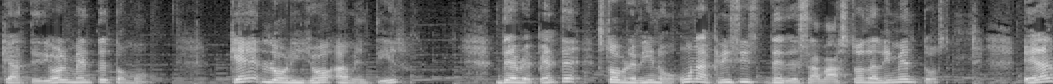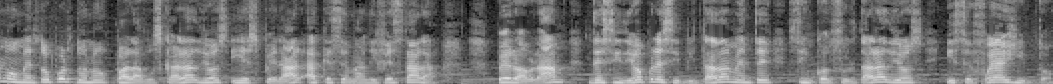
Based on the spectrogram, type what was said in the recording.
que anteriormente tomó. ¿Qué lo orilló a mentir? De repente sobrevino una crisis de desabasto de alimentos. Era el momento oportuno para buscar a Dios y esperar a que se manifestara. Pero Abraham decidió precipitadamente sin consultar a Dios y se fue a Egipto.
